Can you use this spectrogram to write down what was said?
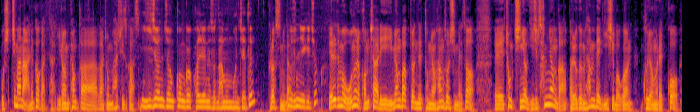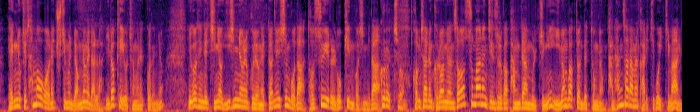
뭐 쉽지만은 않을 것 같아 이런 평가가 좀 할 수 있을 것 같습니다. 이전 정권과 관련해서 남은 문제들 그렇습니다. 무슨 얘기죠? 예를 들면 오늘 검찰이 이명박 전 대통령 항소심에서 에, 총 징역 23년과 벌금 320억 원 구형을 했고 163억 원의 추징을 명령해 달라 이렇게 요청을 했거든요. 이것은 이제 징역 20년을 구형했던 1심보다 더 수위를 높인 것입니다. 그렇죠. 검찰은 그러면서 수많은 진술과 방대한 물증이 이명박 전 대통령 단 한 사람을 가리키고 있지만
